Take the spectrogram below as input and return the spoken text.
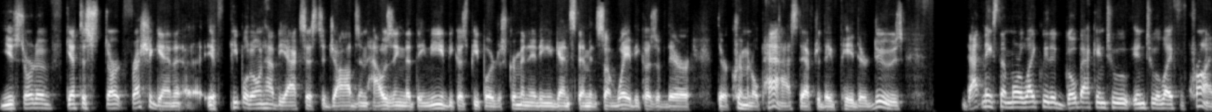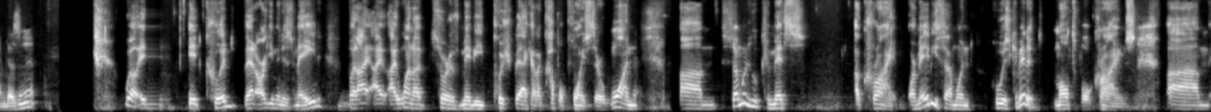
you sort of get to start fresh again. Uh, if people don't have the access to jobs and housing that they need because people are discriminating against them in some way because of their their criminal past after they've paid their dues, that makes them more likely to go back into into a life of crime, doesn't it? Well, it it could. That argument is made, but I I, I want to sort of maybe push back on a couple points there. One, um, someone who commits a crime, or maybe someone who has committed multiple crimes. Um,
